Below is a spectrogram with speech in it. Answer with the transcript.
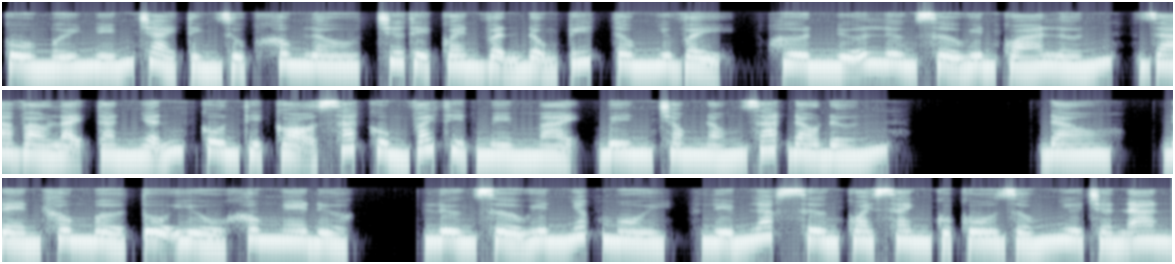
Cô mới nếm trải tình dục không lâu, chưa thể quen vận động pít tông như vậy, hơn nữa lương sở uyên quá lớn, ra vào lại tàn nhẫn, côn thịt cọ sát cùng vách thịt mềm mại, bên trong nóng rát đau đớn. Đau, đèn không mở tô yểu không nghe được. Lương sở uyên nhấp môi, liếm láp xương quai xanh của cô giống như trần an,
